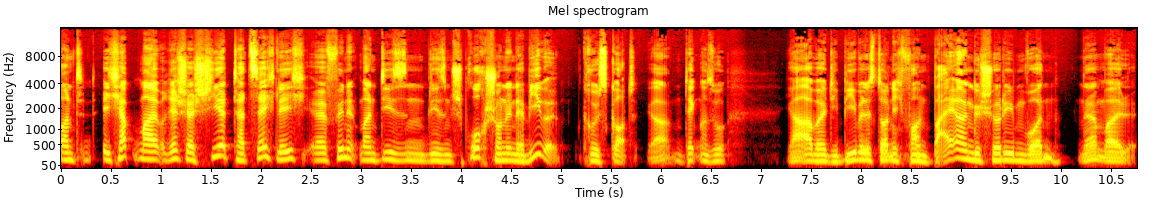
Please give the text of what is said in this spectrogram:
und ich habe mal recherchiert, tatsächlich äh, findet man diesen, diesen Spruch schon in der Bibel grüß Gott. Ja, und denkt man so, Ja, aber die Bibel ist doch nicht von Bayern geschrieben worden, ne? Weil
